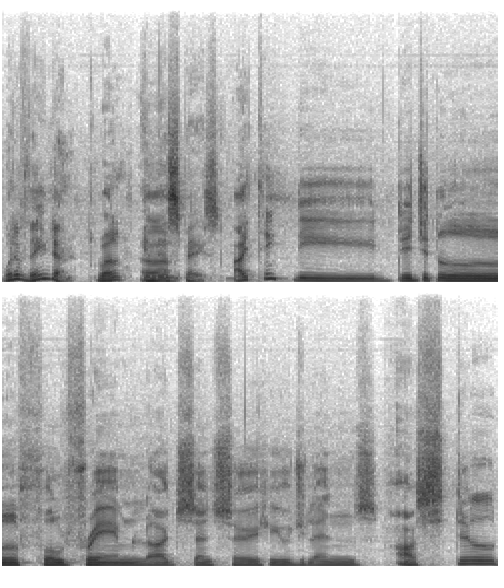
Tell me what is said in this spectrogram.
What have they done Well, in um, this space? I think the digital full frame, large sensor, huge lens are still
